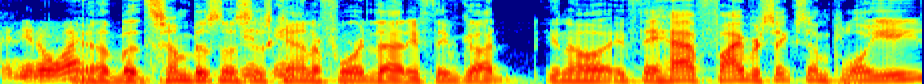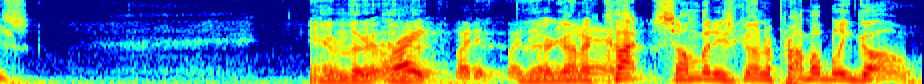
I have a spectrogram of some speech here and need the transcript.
and you know what? yeah, but some businesses It- it- can't afford that if they've got you know if they have five or six employees. And they're, and right, they're- but but they're going to end- cut. Somebody's going to probably go.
